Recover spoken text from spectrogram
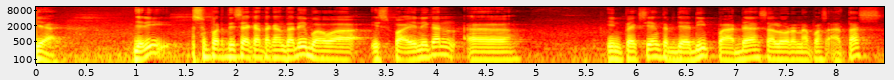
Ya, jadi seperti saya katakan tadi bahwa ISPA ini kan eh, infeksi yang terjadi pada saluran napas atas,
